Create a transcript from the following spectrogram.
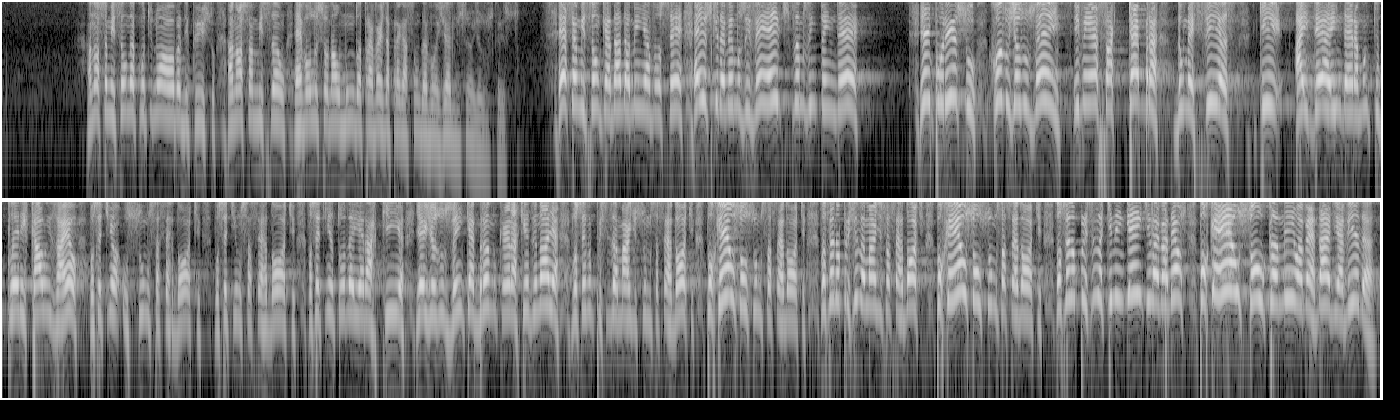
A nossa missão não é continuar a obra de Cristo, a nossa missão é revolucionar o mundo através da pregação do Evangelho do Senhor Jesus Cristo. Essa é a missão que é dada a mim e a você, é isso que devemos viver, é isso que precisamos entender. E por isso, quando Jesus vem e vem essa quebra do Messias, que a ideia ainda era muito clerical em Israel. Você tinha o sumo sacerdote, você tinha um sacerdote, você tinha toda a hierarquia. E aí Jesus vem quebrando a hierarquia, dizendo: Olha, você não precisa mais de sumo sacerdote, porque eu sou o sumo sacerdote. Você não precisa mais de sacerdote, porque eu sou o sumo sacerdote. Você não precisa que ninguém te leve a Deus, porque eu sou o caminho, a verdade e a vida.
